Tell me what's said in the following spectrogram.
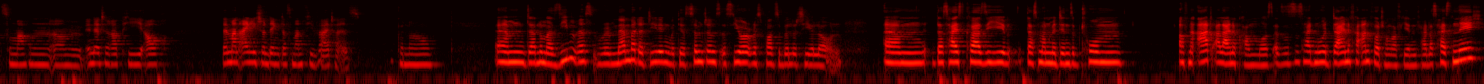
zu machen ähm, in der Therapie, auch wenn man eigentlich schon denkt, dass man viel weiter ist. Genau. Ähm, dann Nummer sieben ist, remember that dealing with your symptoms is your responsibility alone. Ähm, das heißt quasi, dass man mit den Symptomen auf eine Art alleine kommen muss. Also es ist halt nur deine Verantwortung auf jeden Fall. Das heißt nicht,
